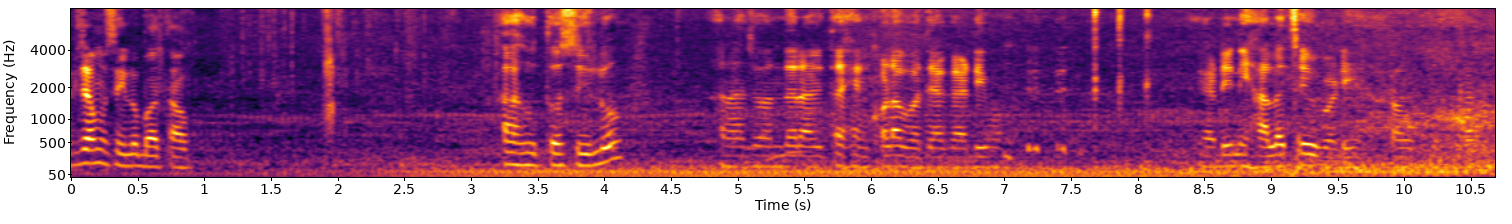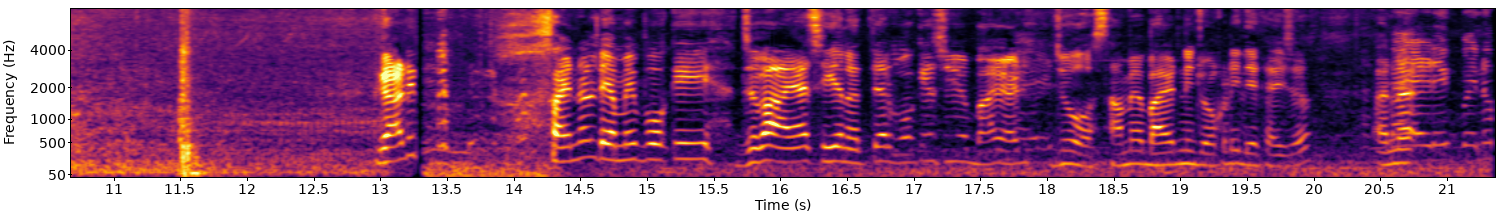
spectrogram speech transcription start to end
હું બતાવો બતાવું. આ હું તો સીલું અને જો અંદર આવી તો હેંકોડા વધ્યા ગાડીમાં. ગાડીની હાલત એવી પડી. ગાડી ફાઇનલ ડેમે પોકી જવા આવ્યા છીએ અને અત્યારે પોકે છીએ બાયડ. જો સામે બાયડની ચોકડી દેખાય છે. અને એક ભાઈનો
